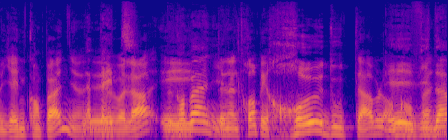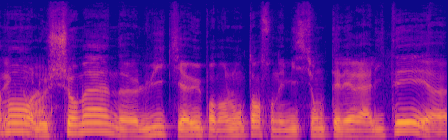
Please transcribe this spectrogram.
il y a une campagne. La voilà, et campagne. Donald Trump est redoutable en et Évidemment, le showman, lui qui a eu pendant longtemps son émission de télé réalité. Euh,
